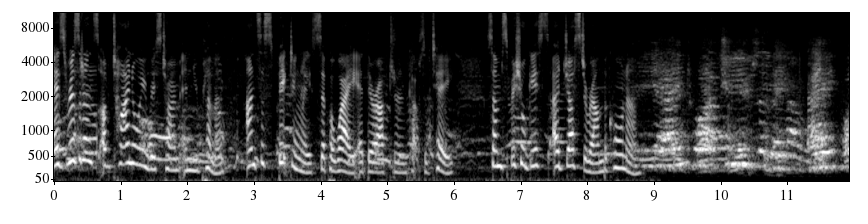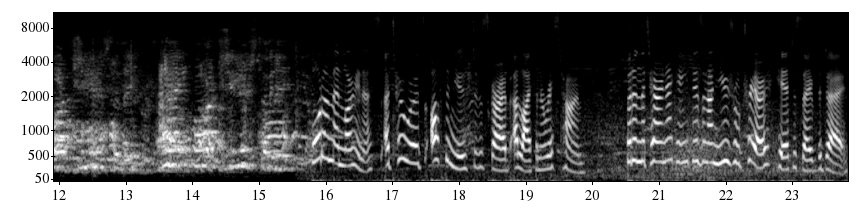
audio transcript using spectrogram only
As residents of Tainui Rest Home in New Plymouth unsuspectingly sip away at their afternoon cups of tea, some special guests are just around the corner. Boredom and loneliness are two words often used to describe a life in a rest home. But in the Taranaki, there's an unusual trio here to save the day.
